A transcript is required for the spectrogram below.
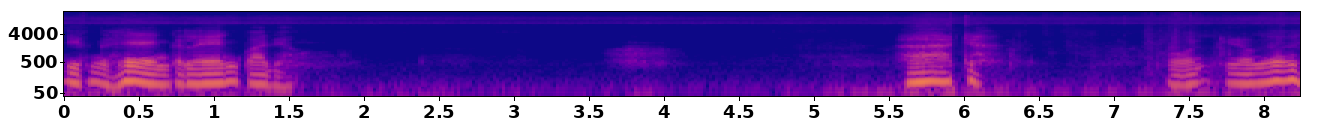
ดินก็แห้งก็แล้งปลาเดียวอาจ้ะหอนพี่น้องเอ้ย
